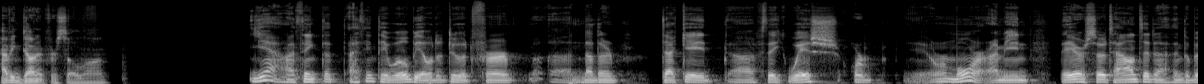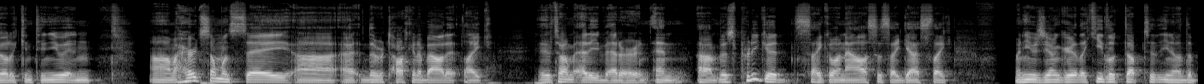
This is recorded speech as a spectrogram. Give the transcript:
having done it for so long. Yeah i think that i think they will be able to do it for uh, another decade uh, if they wish or or more. I mean, they are so talented, and I think they'll be able to continue it. And um, I heard someone say uh, they were talking about it like they were talking about Eddie Vedder, and, and um, there's pretty good psychoanalysis, I guess. Like when he was younger, like he looked up to you know the,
